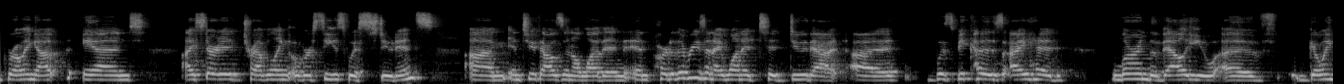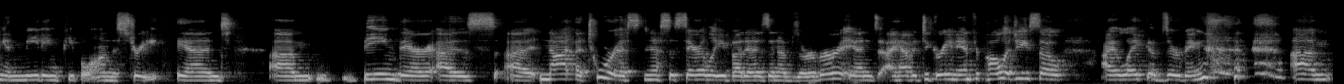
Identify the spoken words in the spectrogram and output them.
growing up, and I started traveling overseas with students um, in 2011. And part of the reason I wanted to do that uh, was because I had learned the value of going and meeting people on the street and um, being there as uh, not a tourist necessarily, but as an observer. And I have a degree in anthropology, so I like observing. um,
